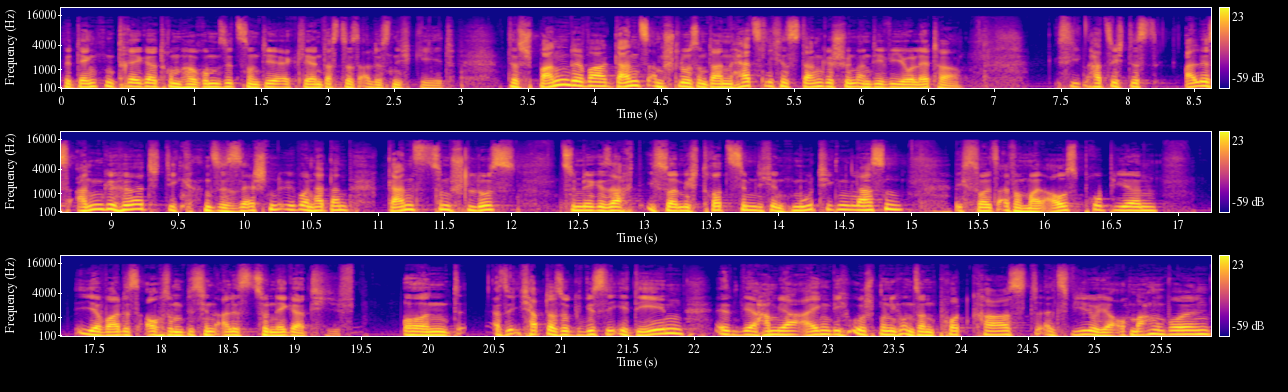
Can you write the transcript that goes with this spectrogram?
Bedenkenträger drumherum sitzen und dir erklären, dass das alles nicht geht. Das Spannende war ganz am Schluss und dann ein herzliches Dankeschön an die Violetta. Sie hat sich das alles angehört, die ganze Session über und hat dann ganz zum Schluss zu mir gesagt, ich soll mich trotzdem nicht entmutigen lassen, ich soll es einfach mal ausprobieren. Ihr war das auch so ein bisschen alles zu negativ. Und also ich habe da so gewisse Ideen. Wir haben ja eigentlich ursprünglich unseren Podcast als Video ja auch machen wollen.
